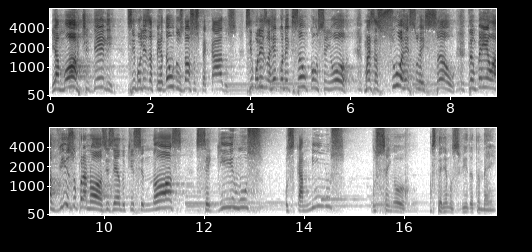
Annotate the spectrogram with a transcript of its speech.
E a morte dele simboliza perdão dos nossos pecados, simboliza reconexão com o Senhor, mas a sua ressurreição também é um aviso para nós, dizendo que se nós seguirmos os caminhos do Senhor, nós teremos vida também.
